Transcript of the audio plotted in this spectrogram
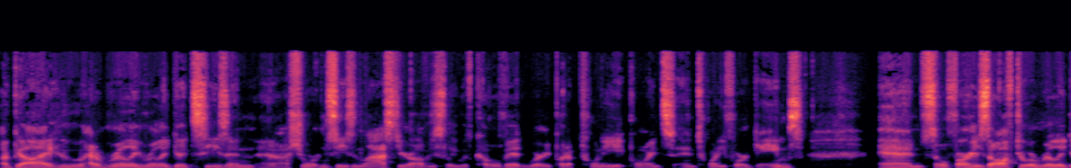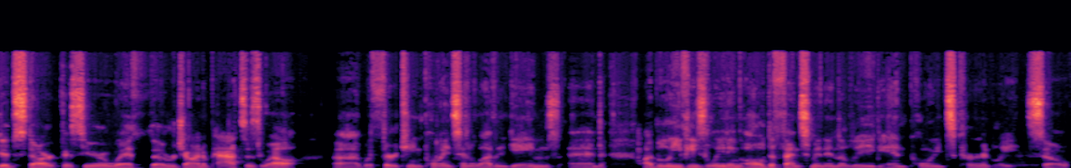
a guy who had a really, really good season, uh, shortened season last year, obviously with COVID, where he put up 28 points in 24 games. And so far, he's off to a really good start this year with the Regina Pats as well, uh, with 13 points in 11 games. And I believe he's leading all defensemen in the league in points currently. So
